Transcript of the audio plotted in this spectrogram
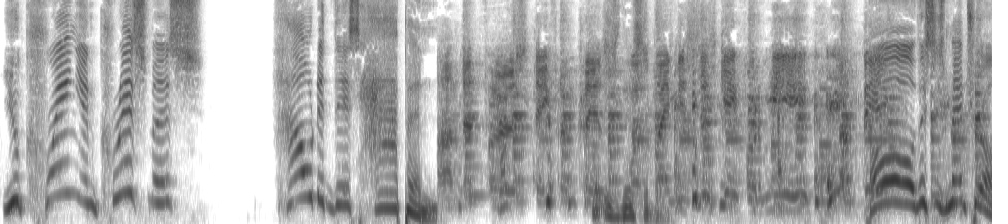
Ukrainian Christmas? How did this happen? On that first day from Christmas, my missus gave for me Oh, this is Metro.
